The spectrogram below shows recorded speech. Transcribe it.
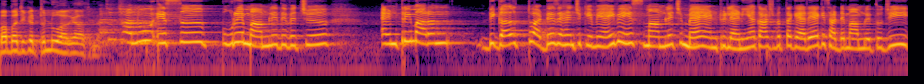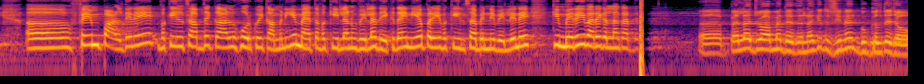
ਬਾਬਾ ਜੀ ਕੇ ਠੁੱਲੂ ਆ ਗਿਆ ਹੱਥ ਵਿੱਚ ਅੱਛਾ, ਤੁਹਾਨੂੰ ਇਸ ਪੂਰੇ ਮਾਮਲੇ ਦੇ ਵਿੱਚ ਐਂਟਰੀ ਮਾਰਨ ਦੀ ਗੱਲ ਤੁਹਾਡੇ ਜ਼ਿਹਨ 'ਚ ਕਿਵੇਂ ਆਈ? ਵੇ ਇਸ ਮਾਮਲੇ 'ਚ ਮੈਂ ਐਂਟਰੀ ਲੈਣੀ ਆ। ਕਾਸ਼ ਬੱਤਾ ਕਹਿ ਰਿਹਾ ਕਿ ਸਾਡੇ ਮਾਮਲੇ ਤੋਂ ਜੀ ਫੇਮ ਭਾਲਦੇ ਨੇ। ਵਕੀਲ ਸਾਹਿਬ ਦੇ ਕਾਲ ਹੋਰ ਕੋਈ ਕੰਮ ਨਹੀਂ ਹੈ। ਮੈਂ ਤਾਂ ਵਕੀਲਾਂ ਨੂੰ ਵੇਲਾ ਦੇਖਦਾ ਹੀ ਨਹੀਂ ਆ ਪਰ ਇਹ ਵਕੀਲ ਸਾਹਿਬ ਇੰਨੇ ਵੇਲੇ ਨੇ ਕਿ ਮੇਰੇ ਹੀ ਬਾਰੇ ਗੱਲਾਂ ਕਰਦੇ ਨੇ। ਪਹਿਲਾ ਜਵਾਬ ਮੈਂ ਦੇ ਦਿੰਦਾ ਕਿ ਤੁਸੀਂ ਨਾ ਗੂਗਲ ਤੇ ਜਾਓ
